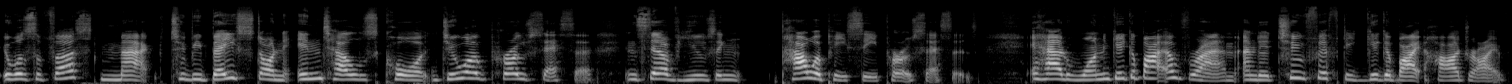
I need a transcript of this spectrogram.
It was the first Mac to be based on Intel's Core Duo processor instead of using PowerPC processors. It had 1 gigabyte of RAM and a 250 gigabyte hard drive.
